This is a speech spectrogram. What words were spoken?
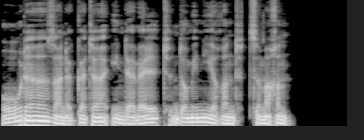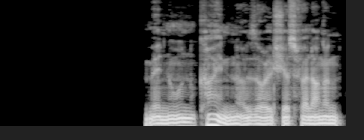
oder seine Götter in der Welt dominierend zu machen. Wenn nun kein solches Verlangen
